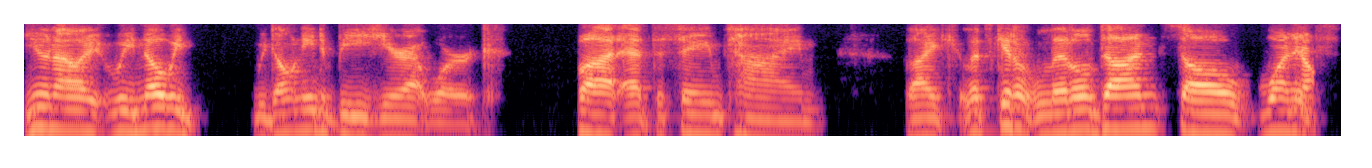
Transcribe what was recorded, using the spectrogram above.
you know, we know we we don't need to be here at work, but at the same time, like let's get a little done. So when Yeah. it's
